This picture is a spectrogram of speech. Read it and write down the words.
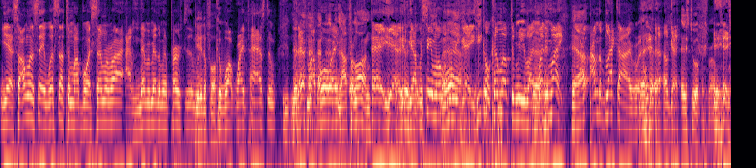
Yeah, so I want to say what's up to my boy Samurai. I've never met him in person. Beautiful. Could walk right past him. But that's my boy. Not for long. Hey, yeah, yeah. I've seen him on Yeah. Hey, he gonna come up to me like Money Mike. Yeah. I, am the black guy. okay. It's two of us, bro. it's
